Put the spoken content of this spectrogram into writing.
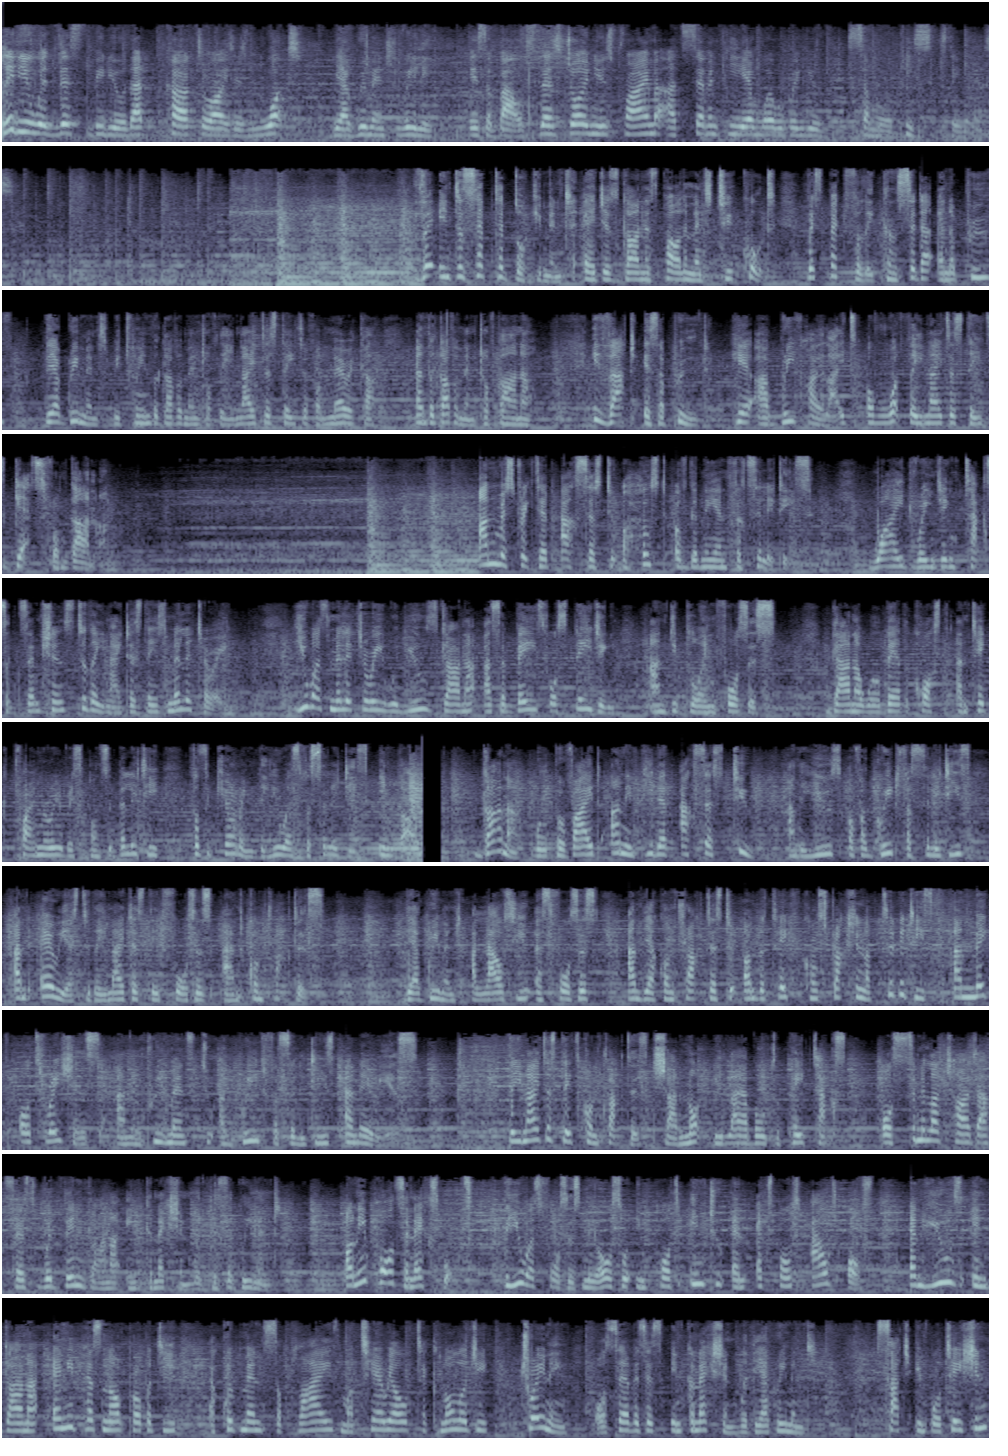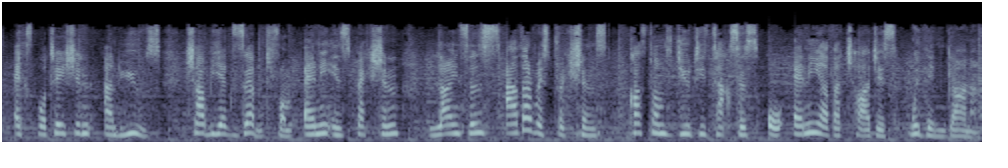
I leave you with this video that characterizes what the agreement really is about. Let's join News Prime at 7 p.m. where we bring you some more. Please stay with us. The intercepted document urges Ghana's parliament to, quote, respectfully consider and approve the agreement between the government of the United States of America and the government of Ghana. If that is approved, here are brief highlights of what the United States gets from Ghana. Unrestricted access to a host of Ghanaian facilities, wide ranging tax exemptions to the United States military. U.S. military would use Ghana as a base for staging and deploying forces. Ghana will bear the cost and take primary responsibility for securing the U.S. facilities in Ghana. Ghana will provide unimpeded access to and the use of agreed facilities and areas to the United States forces and contractors. The agreement allows U.S. forces and their contractors to undertake construction activities and make alterations and improvements to agreed facilities and areas. The United States contractors shall not be liable to pay tax or similar charge access within Ghana in connection with this agreement. On imports and exports, the U.S. forces may also import into and export out of and use in Ghana any personal property, equipment, supplies, material, technology, training, or services in connection with the agreement. Such importation, exportation, and use shall be exempt from any inspection, license, other restrictions, customs duty taxes, or any other charges within Ghana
